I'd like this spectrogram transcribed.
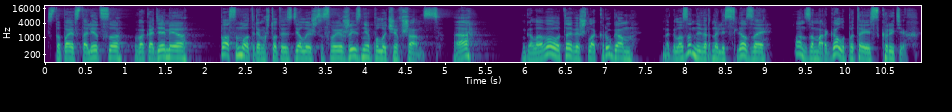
Ступай в столицу, в Академию. Посмотрим, что ты сделаешь со своей жизнью, получив шанс. А?» Голова у Тави шла кругом, на глаза навернулись слезы. Он заморгал, пытаясь скрыть их.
